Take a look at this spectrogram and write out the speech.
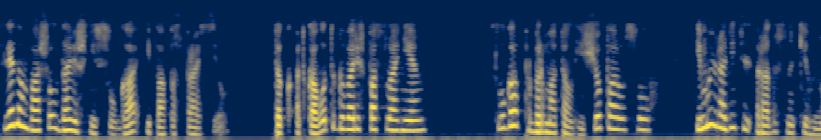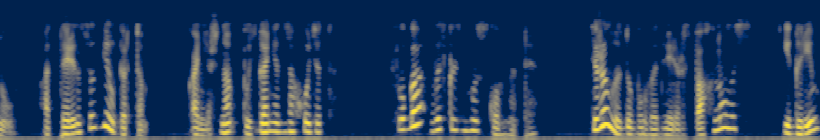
Следом вошел давишний слуга, и папа спросил. «Так от кого ты говоришь послание?» Слуга пробормотал еще пару слов, и мой родитель радостно кивнул. «От Теренса с Гилбертом. Конечно, пусть гонец заходит». Слуга выскользнул из комнаты. Тяжелая дубовая дверь распахнулась, и Грим,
